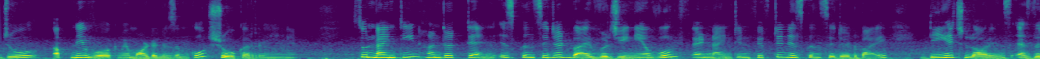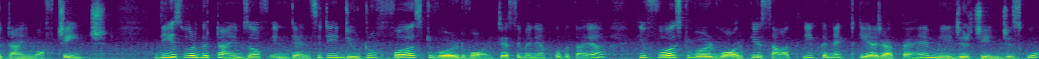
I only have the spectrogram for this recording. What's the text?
जो अपने work में modernism को show कर रहे हैं So 1910 is considered by Virginia Woolf and 1915 is considered by D.H. Lawrence as the time of change. These were the times of intensity due to First World War. जैसे मैंने आपको बताया कि First World War के साथ ही connect किया जाता है major changes को.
